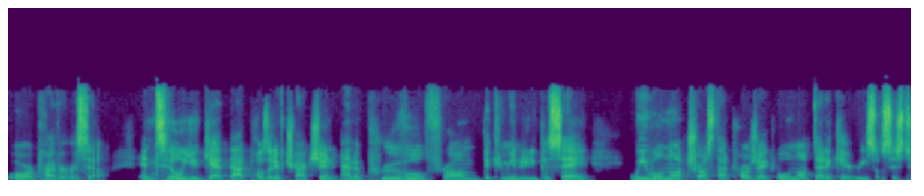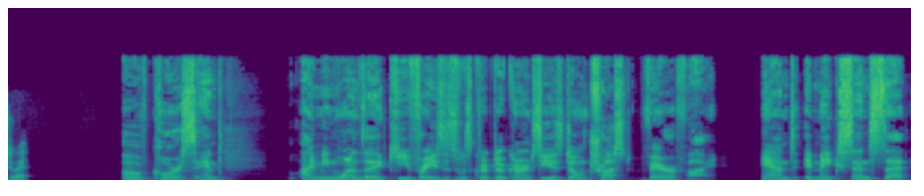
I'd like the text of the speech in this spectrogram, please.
or a private resale. Until you get that positive traction and approval from the community per se, we will not trust that project or not dedicate resources to it. Oh, of course. And I mean, one of the key phrases with cryptocurrency is don't trust, verify. And it makes sense that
